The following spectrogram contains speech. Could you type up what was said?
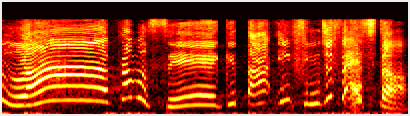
Olá! Pra você que tá em fim de festa!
